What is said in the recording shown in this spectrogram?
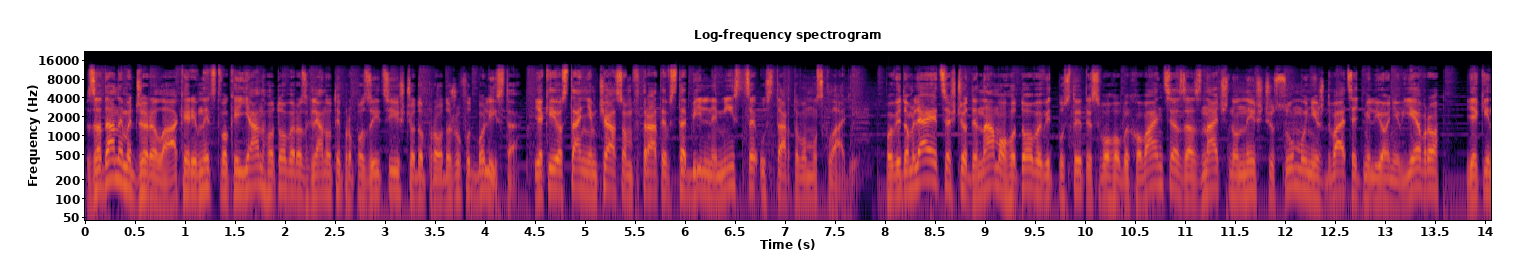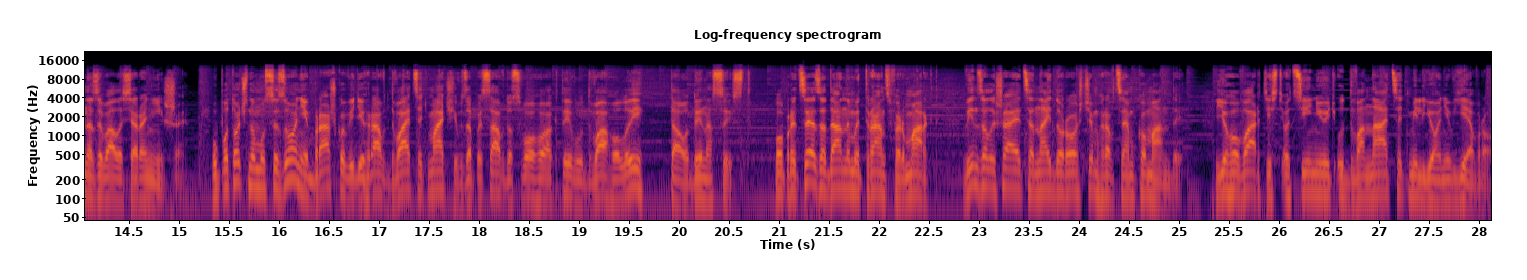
За даними джерела, керівництво киян готове розглянути пропозиції щодо продажу футболіста, який останнім часом втратив стабільне місце у стартовому складі. Повідомляється, що Динамо готове відпустити свого вихованця за значно нижчу суму ніж 20 мільйонів євро, які називалися раніше. У поточному сезоні Брашко відіграв 20 матчів, записав до свого активу 2 голи та 1 асист. Попри це, за даними Трансфермаркт, він залишається найдорожчим гравцем команди. Його вартість оцінюють у 12 мільйонів євро.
